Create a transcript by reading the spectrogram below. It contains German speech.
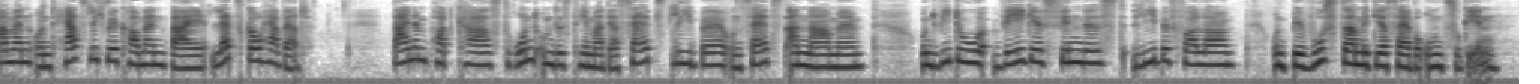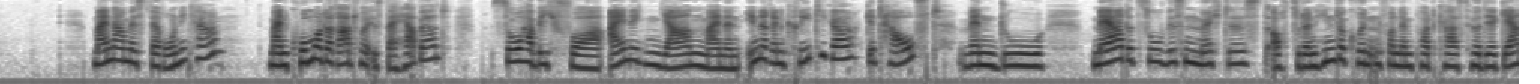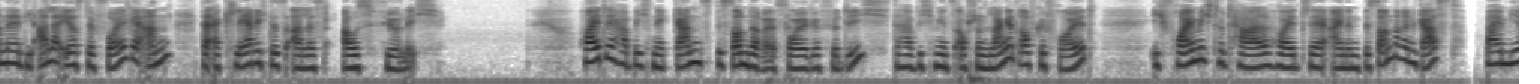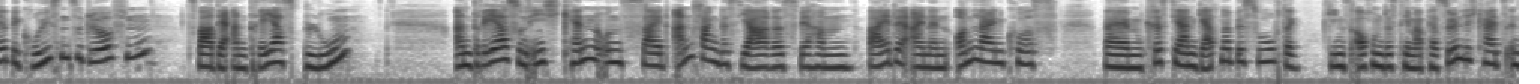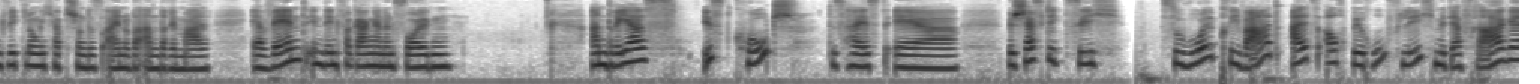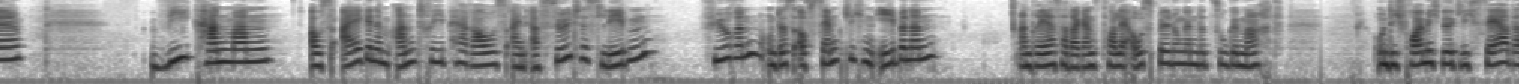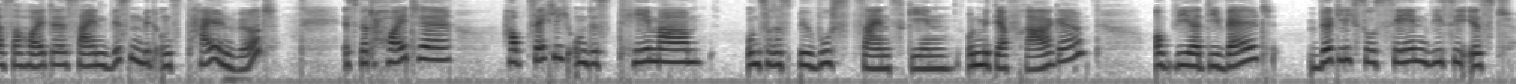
zusammen und herzlich willkommen bei Let's Go Herbert, deinem Podcast rund um das Thema der Selbstliebe und Selbstannahme und wie du Wege findest, liebevoller und bewusster mit dir selber umzugehen. Mein Name ist Veronika, mein Co-Moderator ist der Herbert. So habe ich vor einigen Jahren meinen inneren Kritiker getauft. Wenn du mehr dazu wissen möchtest, auch zu den Hintergründen von dem Podcast, hör dir gerne die allererste Folge an. Da erkläre ich das alles ausführlich. Heute habe ich eine ganz besondere Folge für dich. Da habe ich mir jetzt auch schon lange drauf gefreut. Ich freue mich total, heute einen besonderen Gast bei mir begrüßen zu dürfen. Zwar der Andreas Blum. Andreas und ich kennen uns seit Anfang des Jahres. Wir haben beide einen Online-Kurs beim Christian Gärtner besucht. Da ging es auch um das Thema Persönlichkeitsentwicklung. Ich habe es schon das ein oder andere Mal erwähnt in den vergangenen Folgen. Andreas ist Coach, das heißt, er beschäftigt sich sowohl privat als auch beruflich mit der Frage, wie kann man aus eigenem Antrieb heraus ein erfülltes Leben führen und das auf sämtlichen Ebenen. Andreas hat da ganz tolle Ausbildungen dazu gemacht. Und ich freue mich wirklich sehr, dass er heute sein Wissen mit uns teilen wird. Es wird heute hauptsächlich um das Thema unseres Bewusstseins gehen und mit der Frage, ob wir die Welt wirklich so sehen, wie sie ist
